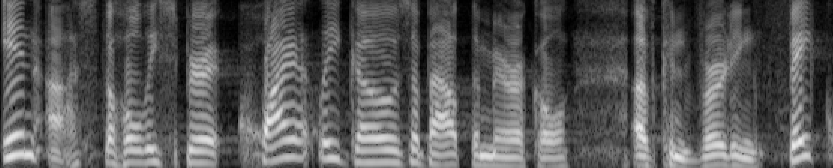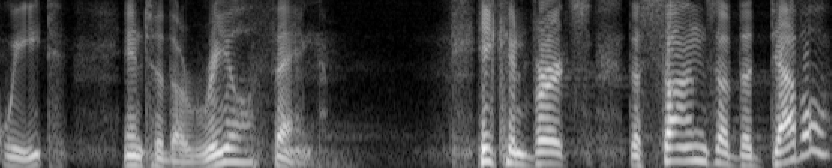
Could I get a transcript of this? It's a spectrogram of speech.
in us, the Holy Spirit quietly goes about the miracle of converting fake wheat into the real thing. He converts the sons of the devil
